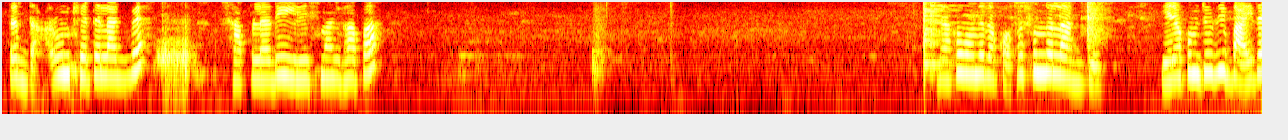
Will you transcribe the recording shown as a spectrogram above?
এটা দারুণ খেতে লাগবে। শাপলা দিয়ে ইলিশ মাছ ভাপা। দেখো বন্ধুরা, কত সুন্দর লাগছে। এরকম যদি বাড়িতে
